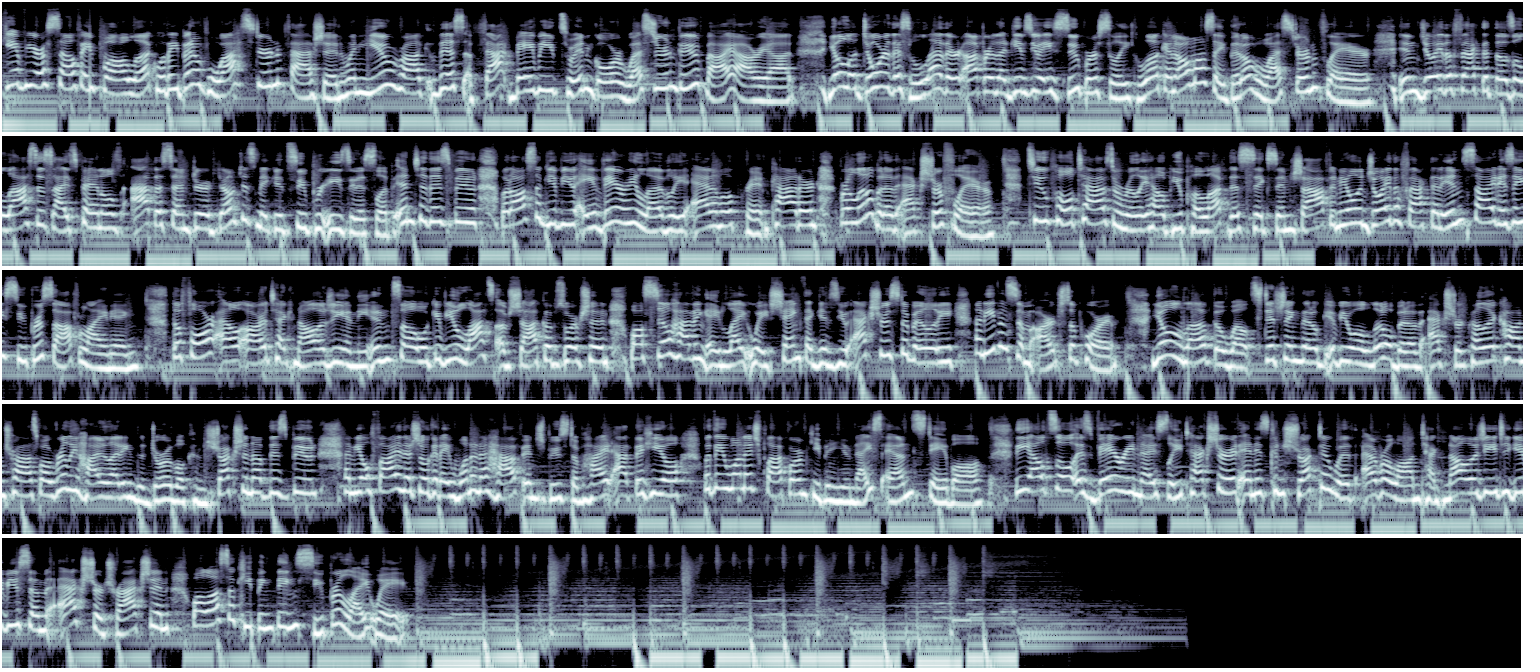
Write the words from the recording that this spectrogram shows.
Give yourself a fall look with a bit of Western fashion when you rock this Fatbaby Twin Gore Western boot by Ariat. You'll adore this leather upper that gives you a super sleek look and almost a bit of Western flair. Enjoy the fact that those elasticized panels at the center don't just make it super easy to slip into this boot, but also give you a very lovely animal print pattern for a little bit of extra flair. Two pull tabs will really help you pull up this 6 inch shaft, and you'll enjoy the fact that in inside is a super soft lining. The 4LR technology in the insole will give you lots of shock absorption while still having a lightweight shank that gives you extra stability and even some arch support. You'll love the welt stitching that'll give you a little bit of extra color contrast while really highlighting the durable construction of this boot, and you'll find that you'll get a one and a half inch boost of height at the heel with a one inch platform keeping you nice and stable. The outsole is very nicely textured and is constructed with Everlon technology to give you some extra traction while also keeping things super lightweight.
